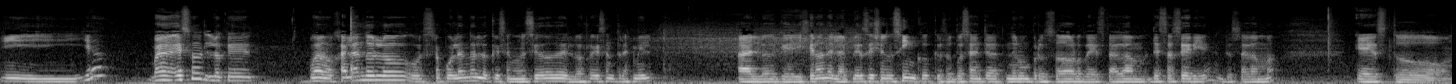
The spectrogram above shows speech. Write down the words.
Y ya. Bueno, eso es lo que. Bueno, jalándolo o extrapolando lo que se anunció de los Ryzen 3000 a lo que dijeron de la PlayStation 5, que supuestamente va a tener un procesador de esta gama, de esta serie, de esta gama. Esto.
